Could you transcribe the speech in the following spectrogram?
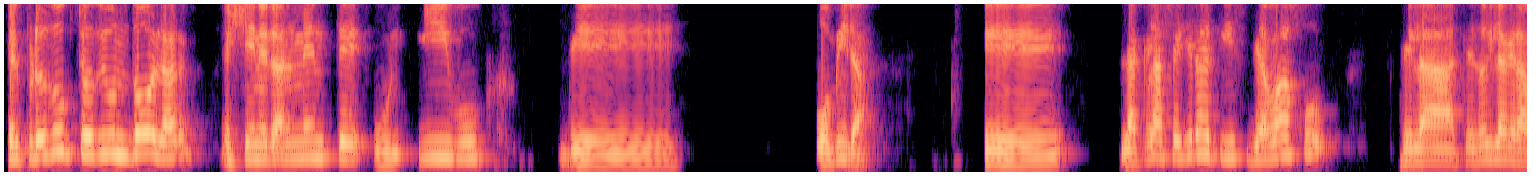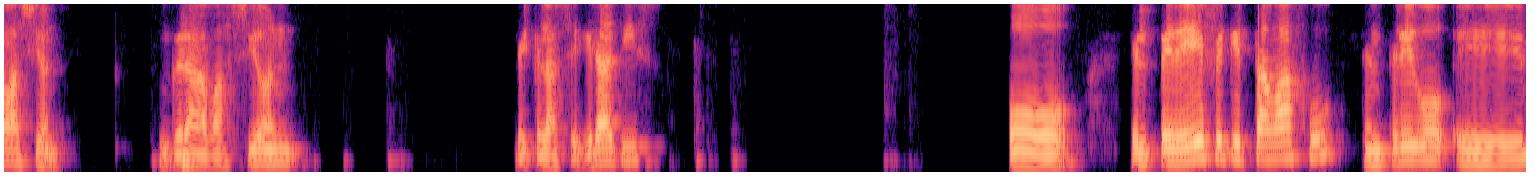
El producto de un dólar es generalmente un ebook de... O mira, eh, la clase gratis de abajo te, la, te doy la grabación. Grabación de clase gratis. O el PDF que está abajo, te entrego, eh,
